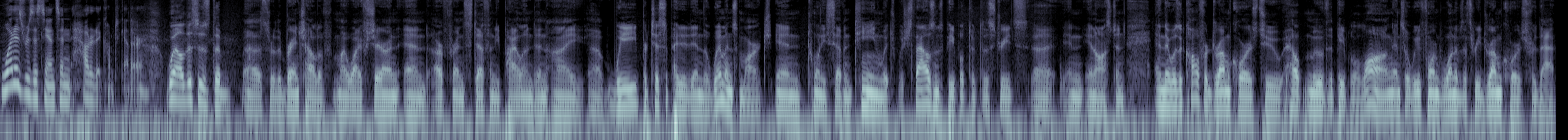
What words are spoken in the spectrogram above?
what is Resistance, and how did it come together? Well, this is the uh, sort of the brainchild of my wife Sharon and our friend Stephanie Pyland and I. Uh, we participated in the Women's March in 2017, which which thousands of people took to the streets uh, in in Austin, and there was a call for drum corps to help move the people along, and so we formed one of the three drum corps for that.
